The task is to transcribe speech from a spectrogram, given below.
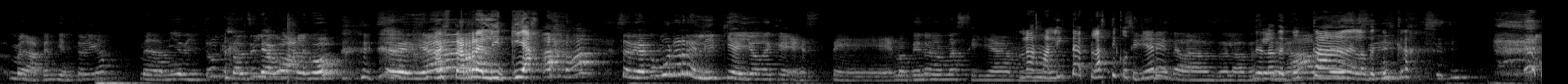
me da pendiente, oiga. Me da miedito, ¿qué tal si le hago algo? Se veía... Esta reliquia. Ajá, se veía como una reliquia y yo de que, este, no tienen una silla... Una malita de plástico si Sí, quieres. De las de, las De las de coca, de las de coca.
